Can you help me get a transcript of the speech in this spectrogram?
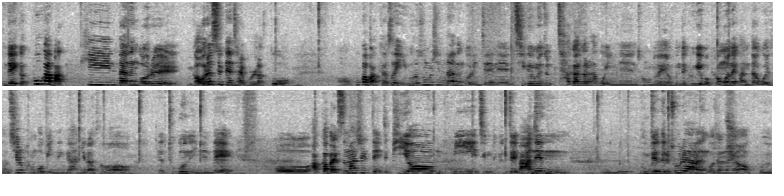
근데 그러니까 코가 막힌다는 거를 그러니까 음. 어렸을 땐 잘 몰랐고 음. 어, 코가 막혀서 입으로 숨을 쉰다는 걸 이제는 지금은 좀 자각을 하고 있는 정도예요. 근데 음. 그게 뭐 병원에 간다고 해서 치료 방법이 있는 게 아니라서 그냥 두고는 있는데 어, 아까 말씀하실 때 이제 비염이 지금 굉장히 많은 그 문제들을 초래하는 거잖아요. 그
